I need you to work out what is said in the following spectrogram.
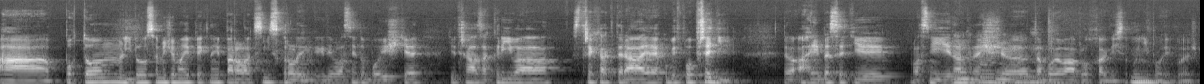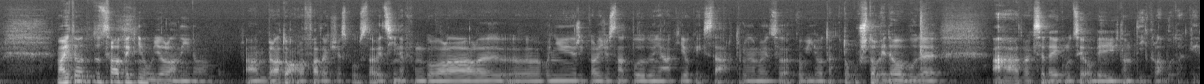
A potom líbilo se mi, že mají pěkný paralaxní scrolling, kdy vlastně to bojiště ti třeba zakrývá střecha, která je jakoby v popředí. Jo, a hejbe se ti vlastně jinak než eh, ta bojová plocha, když se po ní pohybuješ. Mají to docela pěkně udělaný, no. A byla to alfa, takže spousta věcí nefungovala, ale uh, oni říkali, že snad půjdu do nějakého Kickstarteru nebo něco takového, tak to už to video bude. A pak se tady kluci objeví v tom T-Clubu taky.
